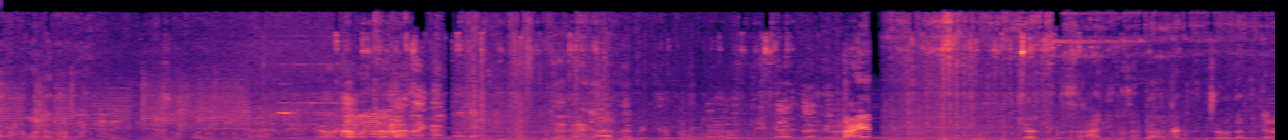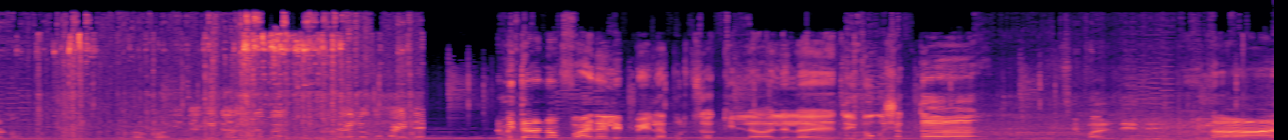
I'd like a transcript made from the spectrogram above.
आयटोवाला बघा अर्धा पिक्चरमध्ये कळलं मी काय चाललं नाही पिक्चर खाली खतरनाक पिक्चर होता मित्रांनो. मित्रांनो फायनली बेलापूरचा किल्ला आलेला आहे. तुम्ही बघू शकता. ना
